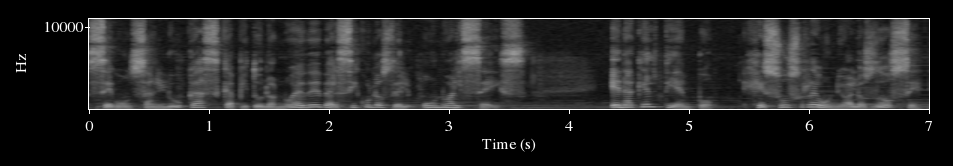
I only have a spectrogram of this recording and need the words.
según San Lucas capítulo 9 versículos del 1 al 6. En aquel tiempo Jesús reunió a los doce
